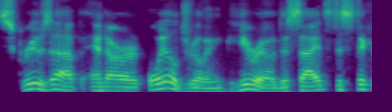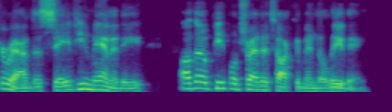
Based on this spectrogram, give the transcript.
screws up, and our oil drilling hero decides to stick around to save humanity, although people try to talk him into leaving.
